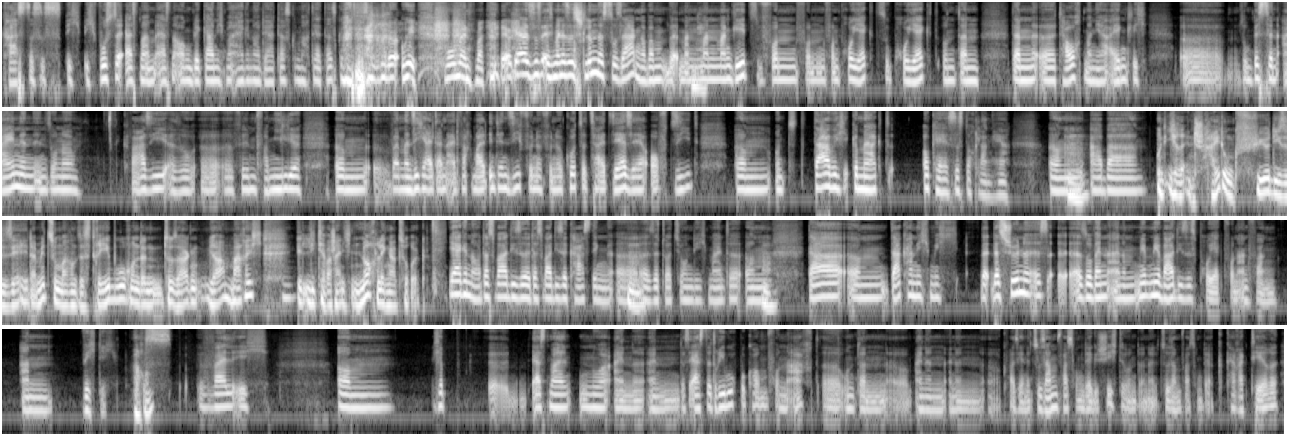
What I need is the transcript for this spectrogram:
krass, das ist, ich, ich wusste erst mal im ersten Augenblick gar nicht mal, ja genau, der hat das gemacht, der hat das gemacht. Das gemacht. Ui, Moment mal. Ja, okay, es ist, ich meine, es ist schlimm, das zu sagen, aber man, man, man geht von, von, von Projekt zu Projekt und dann, dann äh, taucht man ja eigentlich äh, so ein bisschen ein in, in so eine quasi, also äh, äh Filmfamilie, ähm, weil man sich halt dann einfach mal intensiv für eine, für eine kurze Zeit sehr, sehr oft sieht. Ähm, und da habe ich gemerkt, okay, es ist doch lang her. Ähm, mhm. Aber und Ihre Entscheidung für diese Serie da mitzumachen, das Drehbuch und dann zu sagen, ja, mache ich, mhm. liegt ja wahrscheinlich noch länger zurück. Ja, genau. Das war diese, das war diese Casting-Situation, äh, mhm. die ich meinte. Ähm, mhm. Da, ähm, da kann ich mich. Das Schöne ist, also wenn einem mir, mir war dieses Projekt von Anfang an wichtig. Warum? Das, weil ich ähm, ich habe äh, erstmal nur eine, ein, das erste Drehbuch bekommen von acht äh, und dann äh, einen, einen, äh, quasi eine Zusammenfassung der Geschichte und eine Zusammenfassung der Charaktere.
